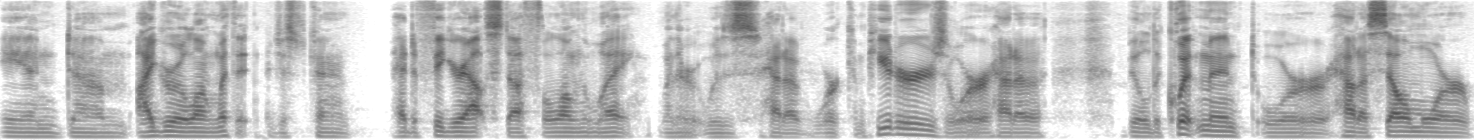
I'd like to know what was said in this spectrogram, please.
and um, I grew along with it. I just kind of had to figure out stuff along the way, whether it was how to work computers or how to build equipment or how to sell more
